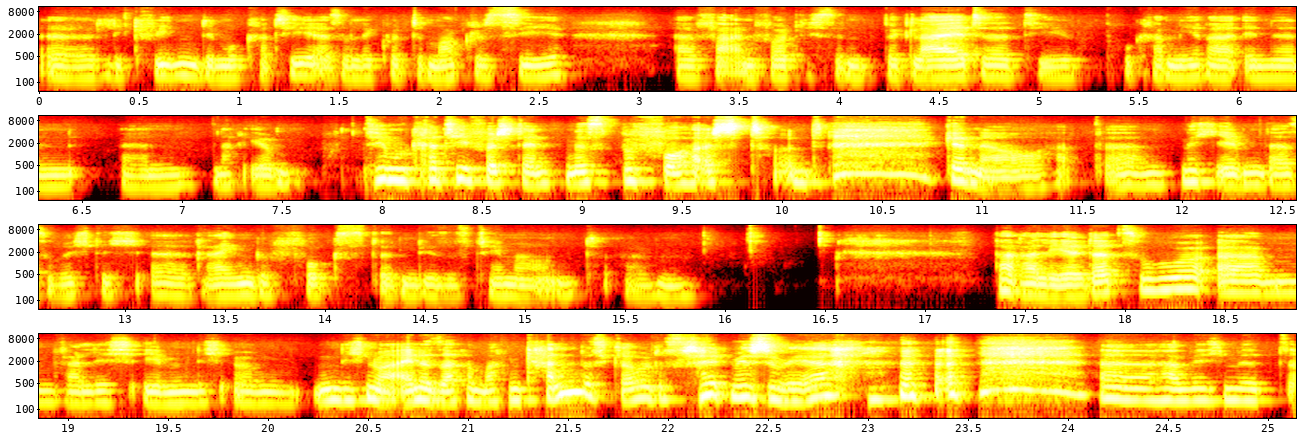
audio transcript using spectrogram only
äh, liquiden Demokratie, also Liquid Democracy, äh, verantwortlich sind, begleitet, die ProgrammiererInnen ähm, nach ihrem Demokratieverständnis beforscht und genau, habe ähm, mich eben da so richtig äh, reingefuchst in dieses Thema und ähm, parallel dazu, ähm, weil ich eben nicht, nicht nur eine Sache machen kann, das, glaube, das fällt mir schwer, äh, habe ich mit äh,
